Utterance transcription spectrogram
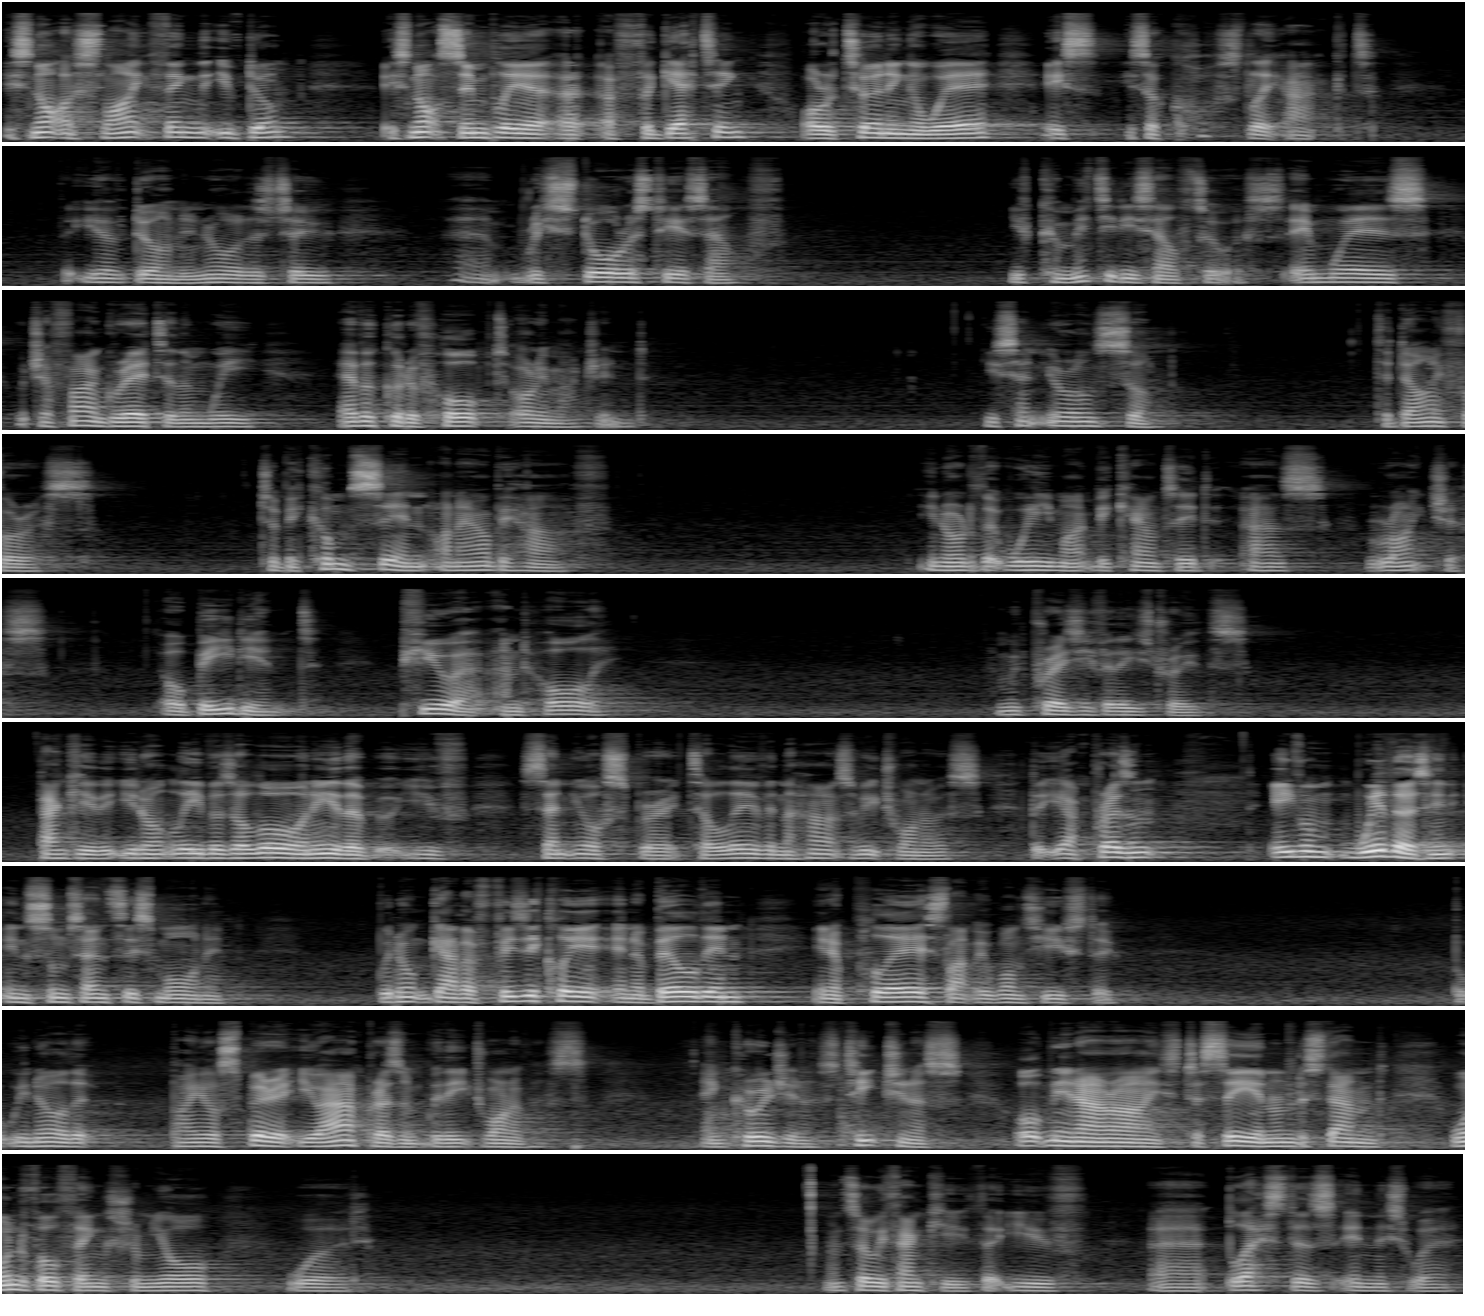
It's not a slight thing that you've done. It's not simply a, a forgetting or a turning away. It's, it's a costly act that you have done in order to um, restore us to yourself. You've committed yourself to us in ways which are far greater than we ever could have hoped or imagined. You sent your own Son to die for us, to become sin on our behalf, in order that we might be counted as righteous, obedient, pure, and holy. And we praise you for these truths. Thank you that you don't leave us alone either, but you've sent your Spirit to live in the hearts of each one of us, that you are present even with us in, in some sense this morning. We don't gather physically in a building, in a place like we once used to. But we know that by your Spirit you are present with each one of us, encouraging us, teaching us, opening our eyes to see and understand wonderful things from your word. And so we thank you that you've uh, blessed us in this way.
